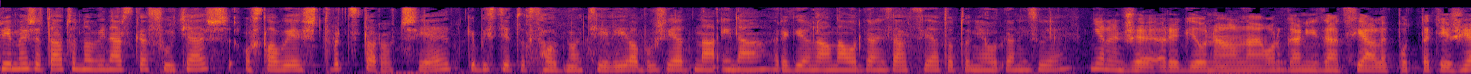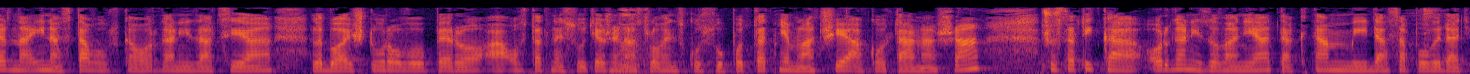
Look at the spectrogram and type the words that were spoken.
Vieme, že táto novinárska súťaž oslavuje štvrtstoročie. Keby ste to zhodnotili, lebo žiadna iná regionálna organizácia toto neorganizuje? Nielen, že regionálna organizácia, ale v podstate žiadna iná stavovská organizácia generácia, lebo aj Štúrovo pero a ostatné súťaže na Slovensku sú podstatne mladšie ako tá naša. Čo sa týka organizovania, tak tam mi dá sa povedať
